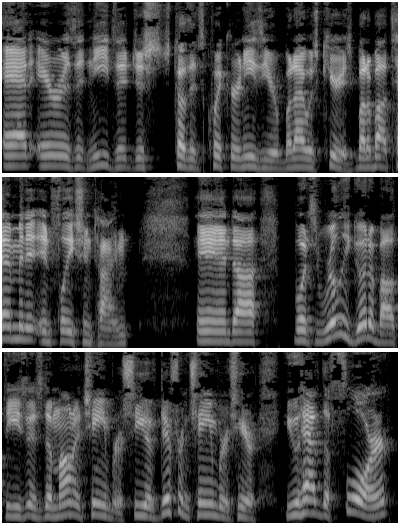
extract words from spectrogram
add air as it needs it just because it's quicker and easier. But I was curious. But about 10 minute inflation time. And uh, what's really good about these is the amount of chambers. So you have different chambers here. You have the floor,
